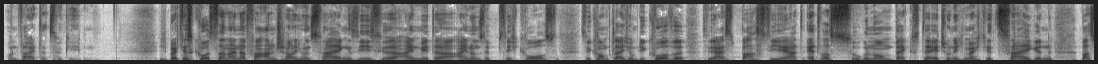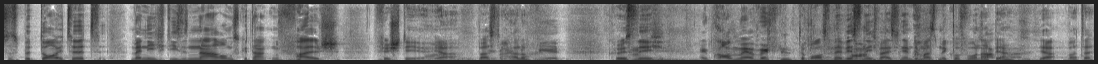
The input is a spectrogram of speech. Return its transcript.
und weiterzugeben. Ich möchte es kurz an einer Veranschaulichung zeigen. Sie ist 1,71 äh, Meter groß. Sie kommt gleich um die Kurve. Sie heißt Basti. Er hat etwas zugenommen backstage und ich möchte zeigen, was es bedeutet, wenn ich diesen Nahrungsgedanken falsch verstehe. Ja, Basti, hallo. Grüß dich. Ich brauche mehr Wissen. Du brauchst mehr Wissen. Ich weiß, ich nehme dir mal das Mikrofon ab, ja? Ja, warte.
